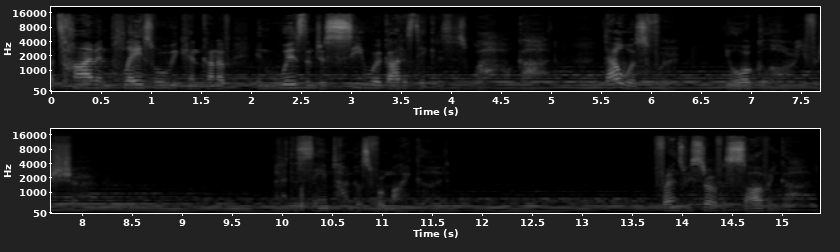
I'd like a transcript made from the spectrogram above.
a time and place where we can kind of, in wisdom, just see where God has taken us, is wow, God, that was for your glory for sure. But at the same time, it was for my good. Friends, we serve a sovereign God.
